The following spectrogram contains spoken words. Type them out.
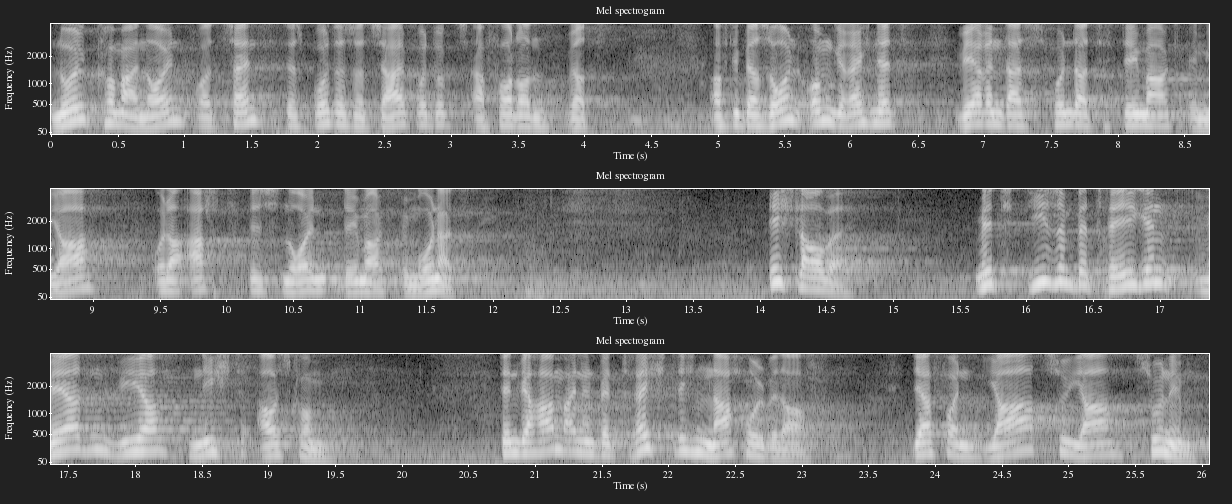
0,9 Prozent des Bruttosozialprodukts erfordern wird. Auf die Person umgerechnet wären das 100 D-Mark im Jahr oder 8 bis 9 D-Mark im Monat. Ich glaube, mit diesen Beträgen werden wir nicht auskommen, denn wir haben einen beträchtlichen Nachholbedarf, der von Jahr zu Jahr zunimmt.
